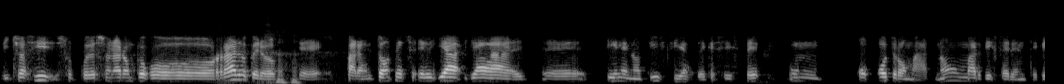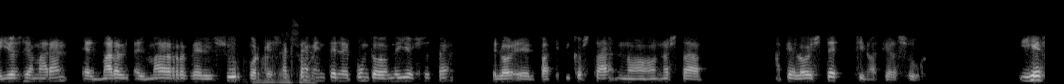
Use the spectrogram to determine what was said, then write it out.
Dicho así, puede sonar un poco raro, pero para entonces él ya, ya tiene noticias de que existe un otro mar, ¿no? Un mar diferente, que ellos llamarán el mar, el mar del sur, porque exactamente en el punto donde ellos están el, Pacífico está no, no está hacia el oeste, sino hacia el sur. Y es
